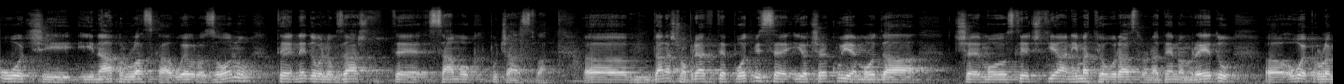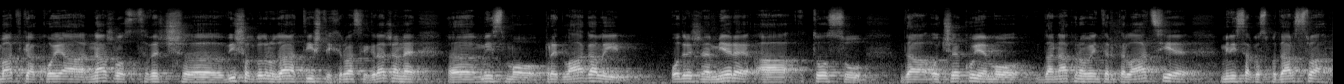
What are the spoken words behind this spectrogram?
uoči i nakon ulaska u eurozonu, te nedovoljnog zaštite samog pučanstva. Danas ćemo prijati te potpise i očekujemo da ćemo sljedeći tjedan imati ovu raspravu na dnevnom redu. E, ovo je problematika koja, nažalost, već e, više od godinu dana tišti hrvatske građane. E, mi smo predlagali određene mjere, a to su da očekujemo da nakon ove interpelacije ministar gospodarstva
